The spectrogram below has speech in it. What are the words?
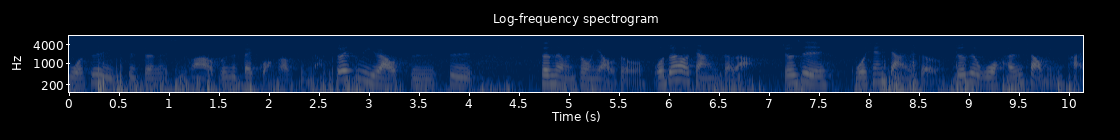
我自己是真的喜欢，而不是被广告洗脑？所以自己老实是。真的很重要的。我最后讲一个啦，就是我先讲一个，就是我很少名牌，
